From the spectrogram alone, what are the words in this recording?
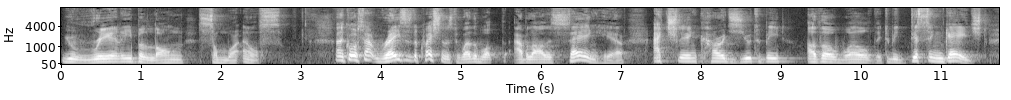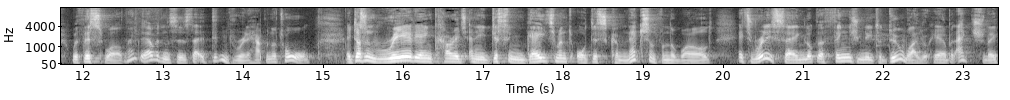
You really belong somewhere else. And of course, that raises the question as to whether what Abelard is saying here actually encourages you to be otherworldly, to be disengaged with this world. I think the evidence is that it didn't really happen at all. It doesn't really encourage any disengagement or disconnection from the world. It's really saying, look, the things you need to do while you're here, but actually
